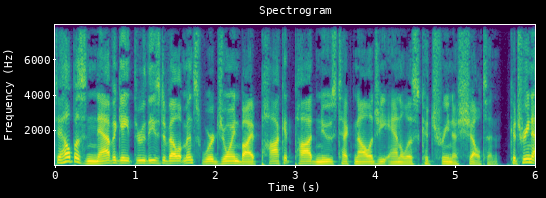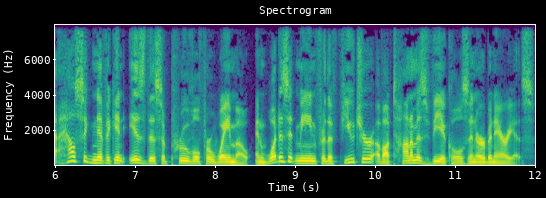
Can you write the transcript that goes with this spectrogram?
To help us navigate through these developments, we're joined by PocketPod News technology analyst Katrina Shelton. Katrina, how significant is this approval for Waymo, and what does it mean for the future of autonomous vehicles in urban areas?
